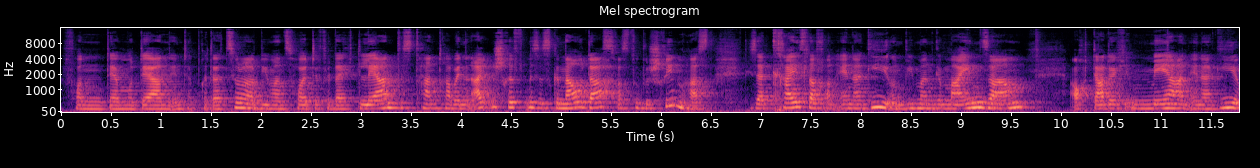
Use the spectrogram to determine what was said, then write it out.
von der modernen Interpretation oder wie man es heute vielleicht lernt, das Tantra. Aber in den alten Schriften ist es genau das, was du beschrieben hast. Dieser Kreislauf an Energie und wie man gemeinsam auch dadurch ein Mehr an Energie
